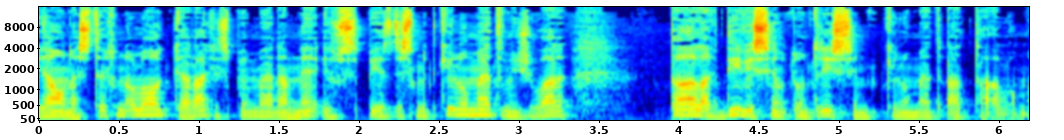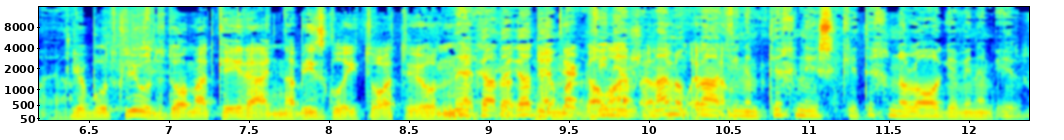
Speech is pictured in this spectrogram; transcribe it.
jaunas tehnoloģijas, ka rakets, piemēram, ne uz 50 km viņš var tālāk 200 un 300 km attālumā. Jā. Jo būtu kļūda domāt, ka Irāņi nav izglītoti un ne, kādā gadījumā viņam, manuprāt, viņam tehniski tehnoloģija viņam ir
